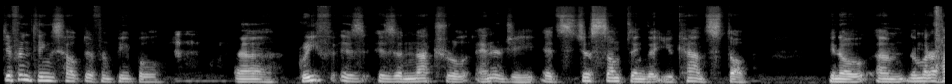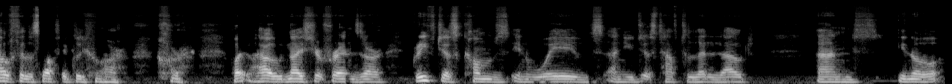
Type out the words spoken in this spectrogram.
different things help different people. Uh, grief is is a natural energy. It's just something that you can't stop you know, um, no matter how philosophical you are or how nice your friends are, grief just comes in waves and you just have to let it out. And, you know,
